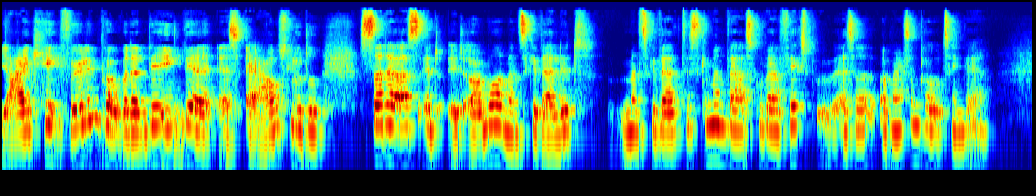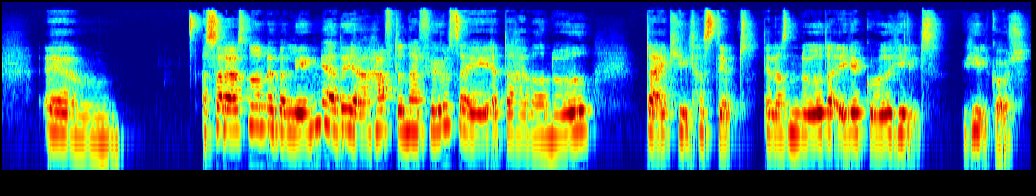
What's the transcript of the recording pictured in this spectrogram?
jeg har ikke helt føling på, hvordan det egentlig er, er, er afsluttet, så er det også et, et område, man skal være lidt, man skal være, det skal man være, skulle være fix, altså opmærksom på, tænker jeg. Øhm, og så er der også noget med, hvor længe er det, jeg har haft den her følelse af, at der har været noget, der ikke helt har stemt, eller sådan noget, der ikke er gået helt, helt godt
